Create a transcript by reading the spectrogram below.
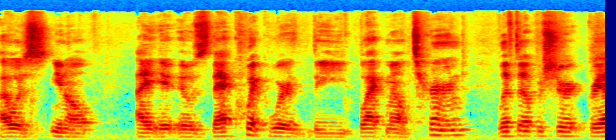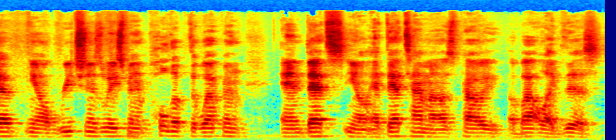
I was, you know, I it, it was that quick where the black male turned, lifted up his shirt, grabbed, you know, reached in his waistband, pulled up the weapon, and that's, you know, at that time I was probably about like this,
